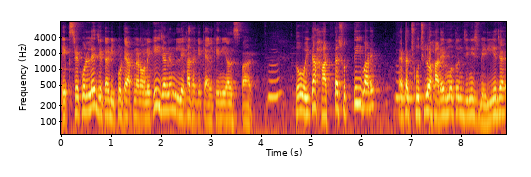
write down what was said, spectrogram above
এক্স রে করলে যেটা রিপোর্টে আপনারা অনেকেই জানেন লেখা থাকে ক্যালকেনিয়াল স্পার তো ওইটা হাড়টা সত্যিই বাড়ে। একটা ছুঁচলো হাড়ের মতন জিনিস বেরিয়ে যায়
